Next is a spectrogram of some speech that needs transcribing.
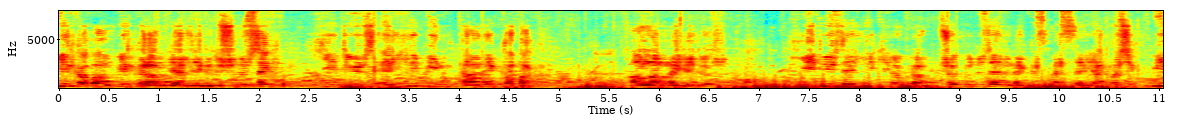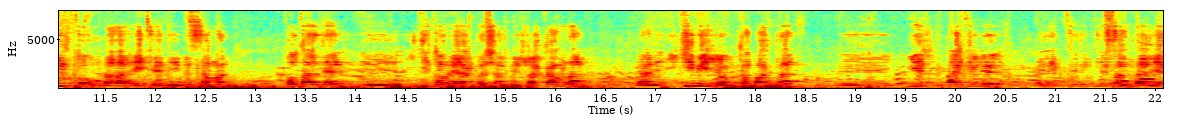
bir kabağın bir gram geldiğini düşünürsek 750 bin tane kapak anlamına geliyor. 750 kilogram çöpün üzerine kısmetse yaklaşık bir ton daha eklediğimiz zaman totalde 2 tona yaklaşan bir rakamla yani 2 milyon kapakla e, bir akülü elektrikli sandalye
